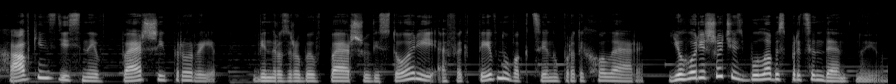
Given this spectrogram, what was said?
Хавкін здійснив перший прорив. Він розробив першу в історії ефективну вакцину проти холери. Його рішучість була безпрецедентною.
